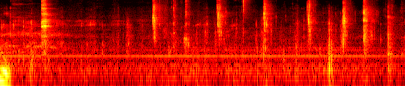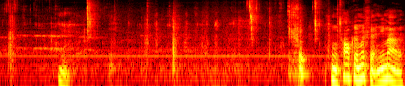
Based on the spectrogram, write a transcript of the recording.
ผมชอบกินมะเขือนี่มากเลย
